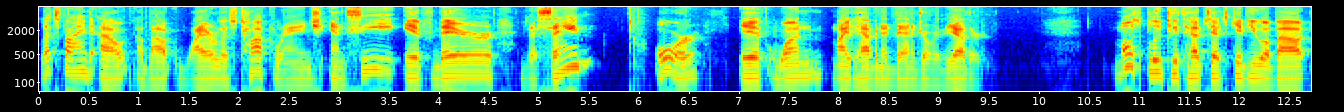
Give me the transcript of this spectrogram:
let's find out about wireless talk range and see if they're the same or if one might have an advantage over the other. Most Bluetooth headsets give you about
